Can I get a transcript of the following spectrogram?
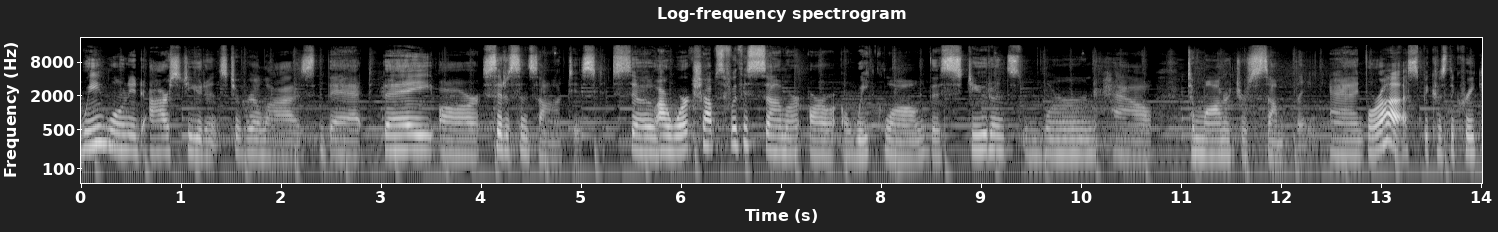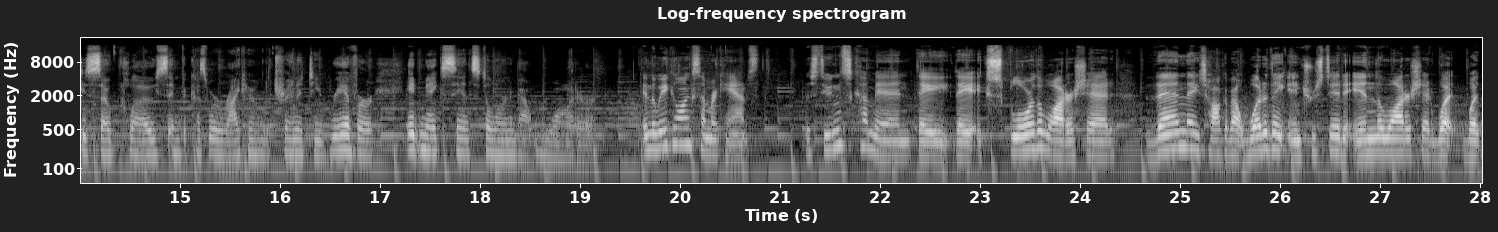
We wanted our students to realize that they are citizen scientists. So our workshops for the summer are a week long. The students learn how to monitor something. And for us, because the creek is so close and because we're right here on the Trinity River, it makes sense to learn about water. In the week-long summer camps, the students come in, they, they explore the watershed, then they talk about what are they interested in the watershed, what, what,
